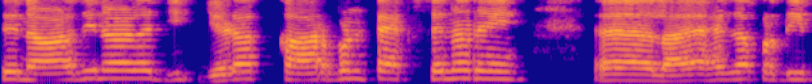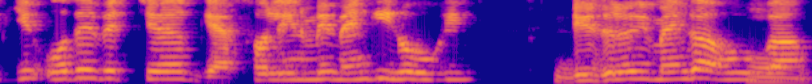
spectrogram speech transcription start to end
ਤੇ ਨਾਲ ਦੀ ਨਾਲ ਜਿਹੜਾ ਕਾਰਬਨ ਟੈਕਸ ਇਹਨਾਂ ਨੇ ਲਾਇਆ ਹੈਗਾ ਪ੍ਰਦੀਪ ਜੀ ਉਹਦੇ ਵਿੱਚ ਗੈਸੋਲੀਨ ਵੀ ਮਹਿੰਗੀ ਹੋਊਗੀ ਡੀਜ਼ਲ ਵੀ ਮਹਿੰਗਾ ਹੋਊਗਾ।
